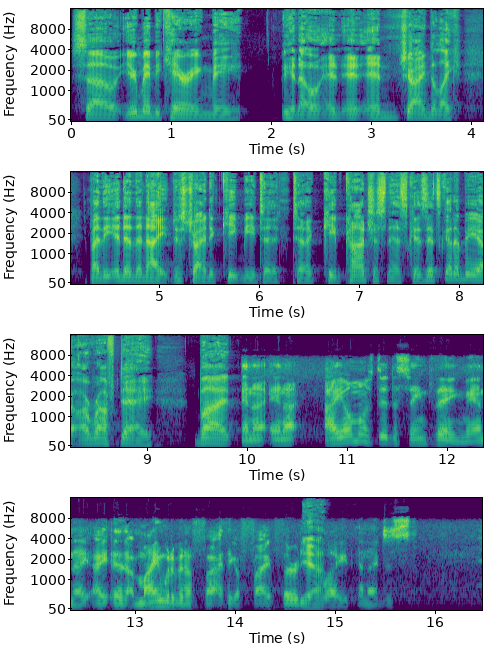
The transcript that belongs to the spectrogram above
So you're maybe carrying me, you know, and, and, and trying to like by the end of the night, just trying to keep me to to keep consciousness because it's going to be a, a rough day. But and I and I I almost did the same thing, man. I, I uh, mine would have been a fi- I think a five thirty yeah. flight, and I just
